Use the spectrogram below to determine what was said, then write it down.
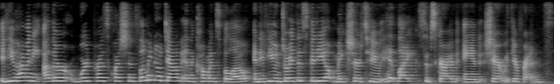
If you have any other WordPress questions, let me know down in the comments below. And if you enjoyed this video, make sure to hit like, subscribe, and share it with your friends.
